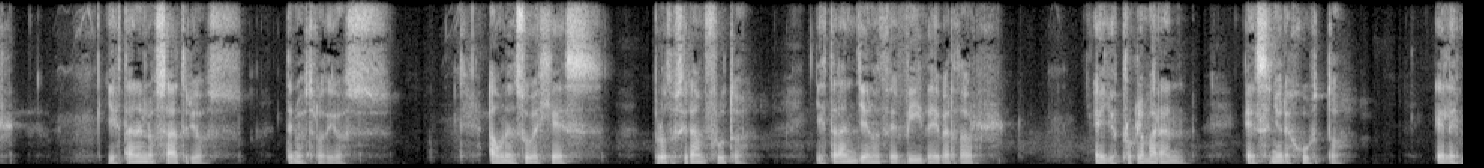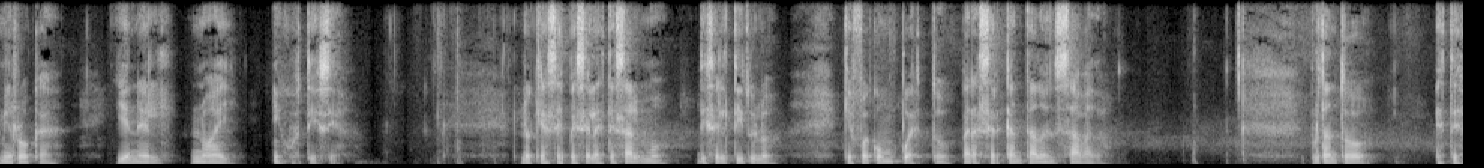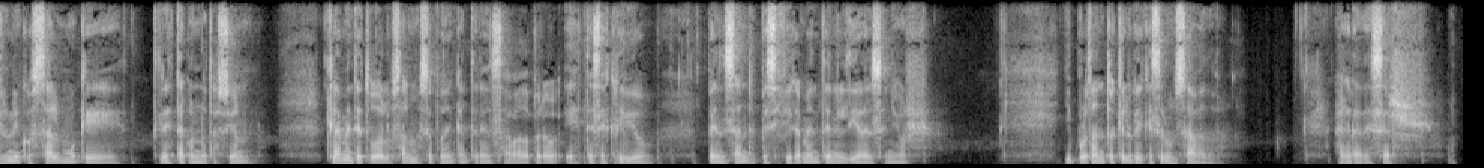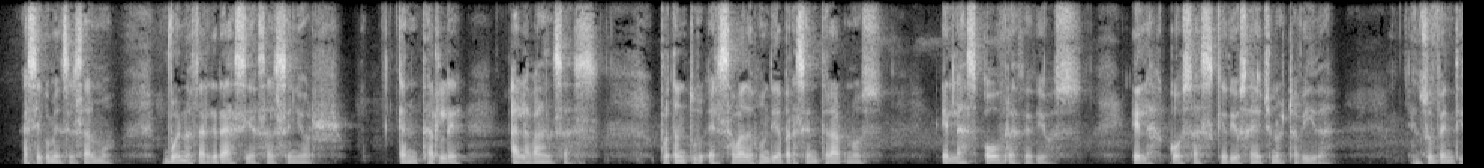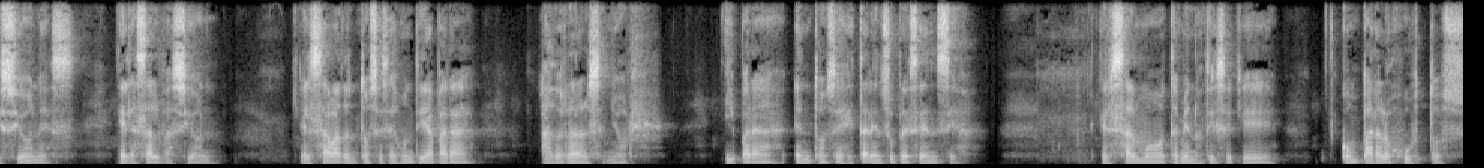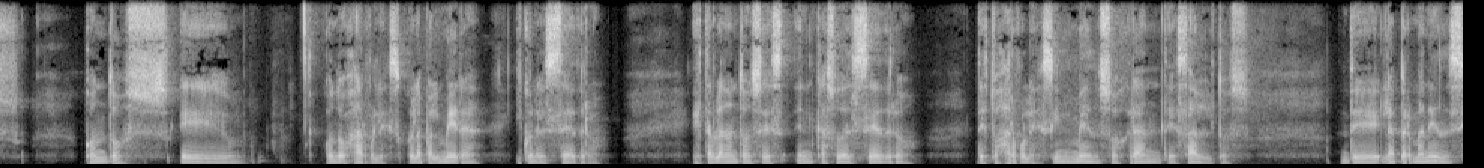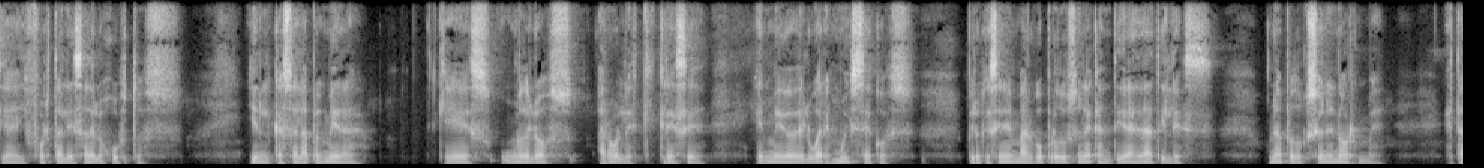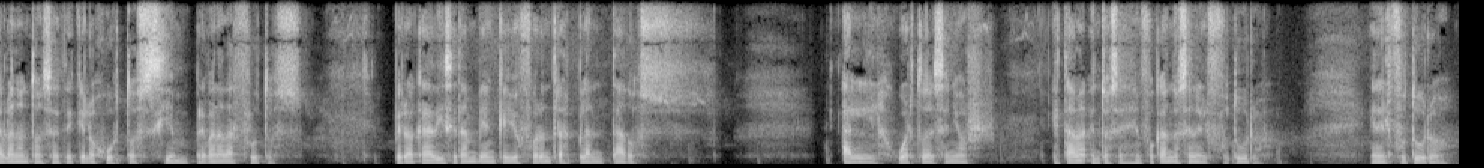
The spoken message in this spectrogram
y están en los atrios de nuestro Dios. Aún en su vejez producirán fruto y estarán llenos de vida y verdor. Ellos proclamarán, el Señor es justo, Él es mi roca y en Él no hay injusticia. Lo que hace especial a este salmo, dice el título, que fue compuesto para ser cantado en sábado. Por tanto, este es el único salmo que tiene esta connotación. Claramente todos los salmos se pueden cantar en sábado, pero este se escribió pensando específicamente en el día del Señor. Y por tanto, ¿qué es lo que hay que hacer un sábado? Agradecer. Así comienza el salmo. Bueno es dar gracias al Señor, cantarle alabanzas. Por tanto, el sábado es un día para centrarnos en las obras de Dios, en las cosas que Dios ha hecho en nuestra vida, en sus bendiciones, en la salvación. El sábado entonces es un día para adorar al Señor y para entonces estar en su presencia. El Salmo también nos dice que compara a los justos con dos, eh, con dos árboles, con la palmera y con el cedro. Está hablando entonces, en el caso del cedro, de estos árboles inmensos, grandes, altos, de la permanencia y fortaleza de los justos. Y en el caso de la palmera, que es uno de los árboles que crece en medio de lugares muy secos, pero que sin embargo produce una cantidad de dátiles, una producción enorme. Está hablando entonces de que los justos siempre van a dar frutos. Pero acá dice también que ellos fueron trasplantados al huerto del Señor. Estaba entonces enfocándose en el futuro. En el futuro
